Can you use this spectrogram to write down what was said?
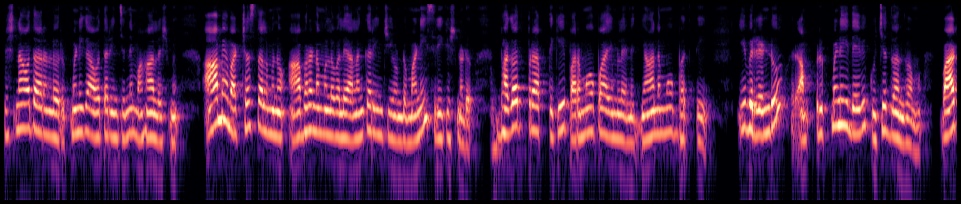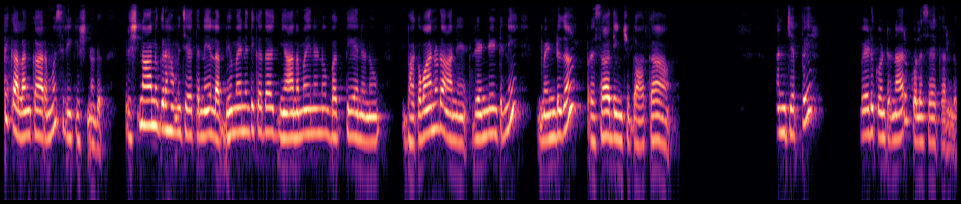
కృష్ణావతారంలో రుక్మిణిగా అవతరించింది మహాలక్ష్మి. ఆమె వక్షస్థలమును ఆభరణముల వలె అలంకరించి ఉండు మణి శ్రీకృష్ణుడు. భగవత్ప్రాప్తికి పరమోపాయములైన జ్ఞానము భక్తి ఇవి రెండు రుక్మిణీదేవి కుచద్వంద్వము. వాటికి అలంకారము శ్రీకృష్ణుడు. కృష్ణానుగ్రహము చేతనే లభ్యమైనది కదా జ్ఞానమైనను భక్తి అయినను. భగవానుడు ఆ రెండింటిని మెండుగా ప్రసాదించుగాక అని చెప్పి వేడుకుంటున్నారు కులశేఖరులు.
